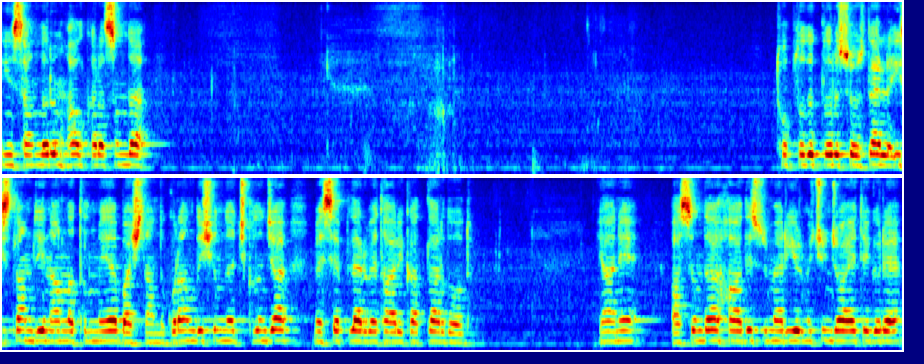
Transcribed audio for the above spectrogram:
insanların halk arasında topladıkları sözlerle İslam dini anlatılmaya başlandı. Kur'an dışında çıkılınca mezhepler ve tarikatlar doğdu. Yani aslında Hadis Zümer 23. ayete göre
